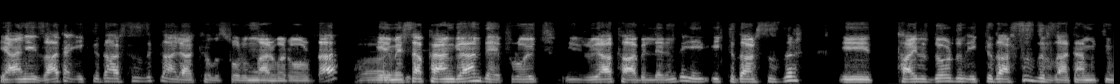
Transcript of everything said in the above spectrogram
yani zaten iktidarsızlıkla alakalı sorunlar var orada. Ee, mesela Penguen de Freud rüya tabirlerinde iktidarsızdır. Ee, Tyler Durden iktidarsızdır zaten bütün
